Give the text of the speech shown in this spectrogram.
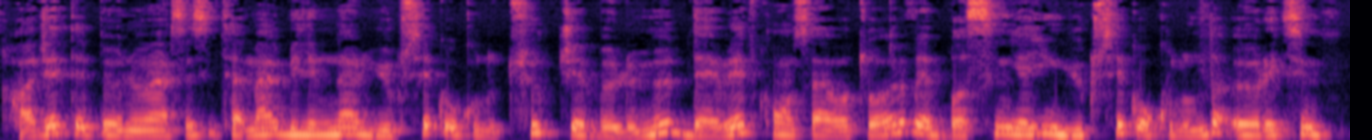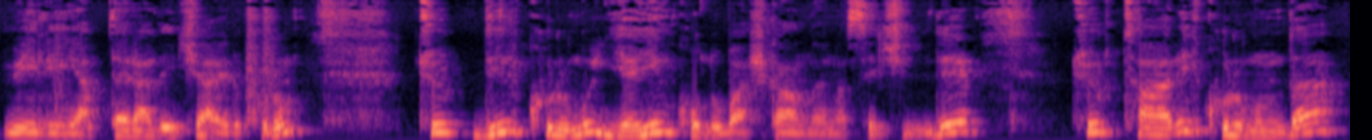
Hacettepe Üniversitesi Temel Bilimler Yüksekokulu Türkçe Bölümü Devlet Konservatuarı ve Basın Yayın Yüksek Okulu'nda öğretim üyeliği yaptı. Herhalde iki ayrı kurum. Türk Dil Kurumu Yayın Kolu Başkanlığı'na seçildi. Türk Tarih Kurumu'nda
